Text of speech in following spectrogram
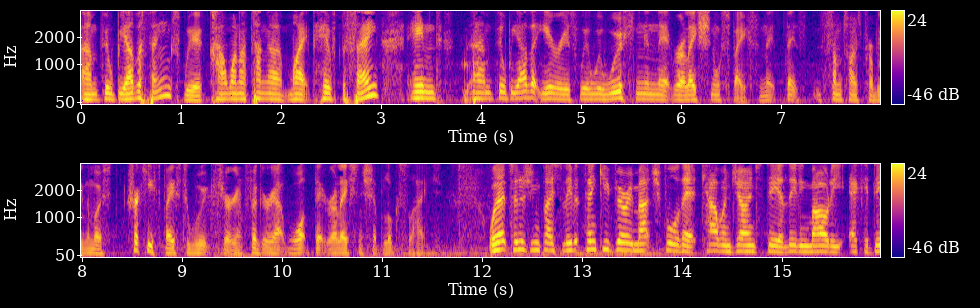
Um, there'll be other things where kawanatanga might have the say, and um, there'll be other areas where we're working in that relational space, and that, that's sometimes probably the most tricky space to work through and figure out what that relationship looks like. Well, that's an interesting place to leave it. Thank you very much for that, Carwyn Jones there, leading Māori academic.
